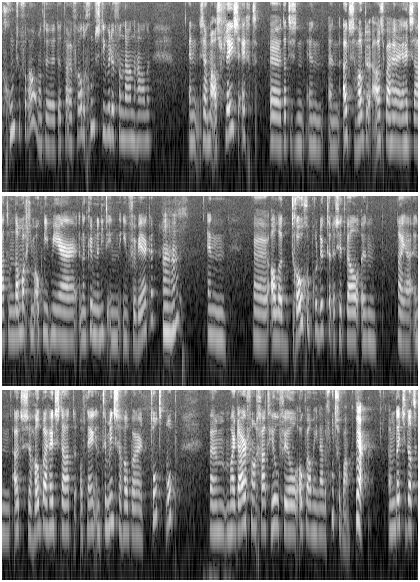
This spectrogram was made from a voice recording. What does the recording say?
groenten vooral. Want dat waren vooral de groentes die we er vandaan haalden. En zeg maar als vlees echt, dat is een, een, een uiterste houd- houdbaarheidsdatum, dan mag je hem ook niet meer, dan kun je hem er niet in, in verwerken. Mhm. En alle droge producten, daar zit wel een, nou ja, een uiterste houdbaarheidsdatum, of nee, een tenminste houdbaar tot op. Ehm, maar daarvan gaat heel veel ook wel weer naar de voedselbank. Ja. Omdat je dat,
